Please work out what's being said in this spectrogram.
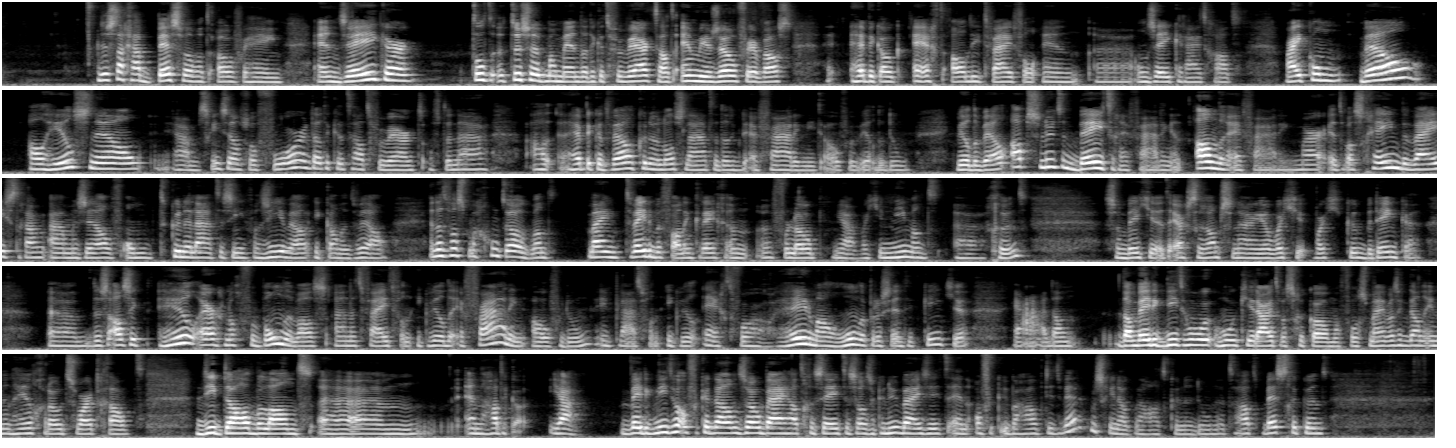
Dus daar gaat best wel wat overheen. En zeker tot, tussen het moment dat ik het verwerkt had en weer zo ver was, heb ik ook echt al die twijfel en uh, onzekerheid gehad. Maar ik kon wel al heel snel, ja, misschien zelfs wel voordat ik het had verwerkt of daarna, heb ik het wel kunnen loslaten dat ik de ervaring niet over wilde doen. Wilde wel absoluut een betere ervaring, een andere ervaring. Maar het was geen bewijsdrang aan mezelf om te kunnen laten zien van zie je wel, ik kan het wel. En dat was maar goed ook, want mijn tweede bevalling kreeg een, een verloop ja, wat je niemand uh, gunt. Zo'n beetje het ergste rampscenario wat je, wat je kunt bedenken. Um, dus als ik heel erg nog verbonden was aan het feit van ik wil de ervaring overdoen, in plaats van ik wil echt voor helemaal 100% dit kindje, ja, dan, dan weet ik niet hoe, hoe ik hieruit was gekomen. Volgens mij was ik dan in een heel groot zwart gat, diep dal beland. Um, en had ik, ja, weet ik niet of ik er dan zo bij had gezeten zoals ik er nu bij zit. En of ik überhaupt dit werk misschien ook wel had kunnen doen. Het had best gekund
